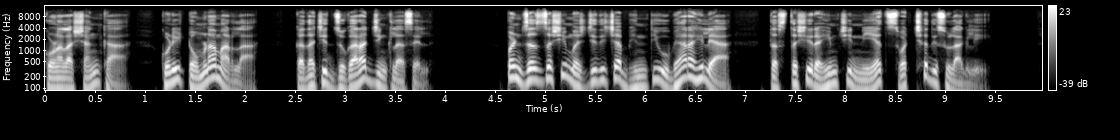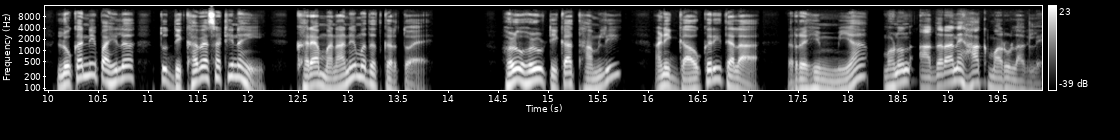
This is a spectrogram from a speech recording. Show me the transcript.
कोणाला शंका? कोणी टोमणा मारला? कदाचित जुगारात जिंकलं असेल. पण जसजशी मस्जिदीच्या भिंती उभ्या राहिल्या तसतशी रहीमची नियत स्वच्छ दिसू लागली. लोकांनी पाहिलं तो दिखाव्यासाठी नाही खऱ्या मनाने मदत करतोय. हळूहळू टीका थांबली आणि गावकरी त्याला रहीम मिया म्हणून आदराने हाक मारू लागले.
